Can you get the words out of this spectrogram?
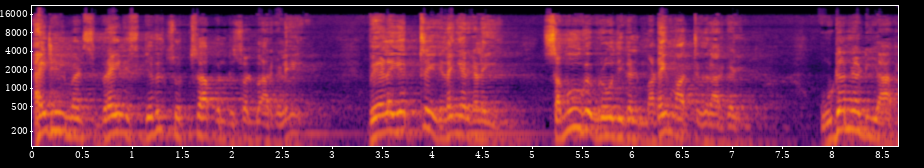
Idle man's brain is devil workshop என்று சொல்வார்களே. வேலையற்ற இளைஞர்களை சமூக விரோதிகள் மடைமாற்றுகிறார்கள் உடனடியாக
